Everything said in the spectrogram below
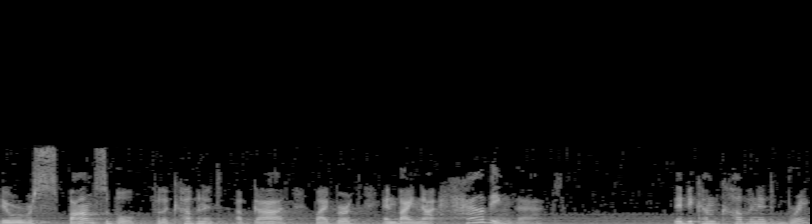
They were responsible for the covenant of God by birth. And by not having that, they become covenant breakers.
